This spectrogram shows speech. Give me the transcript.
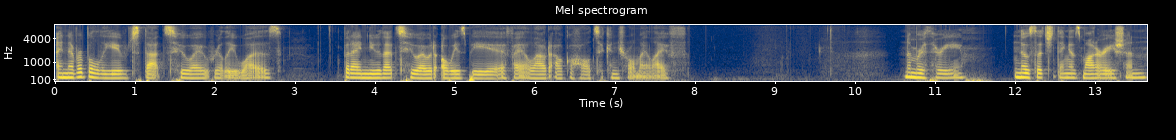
I never believed that's who I really was but I knew that's who I would always be if I allowed alcohol to control my life. Number three, no such thing as moderation.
